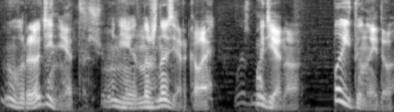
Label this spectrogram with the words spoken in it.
Вроде нет. Мне нужно зеркало. Где оно? Пойду найду.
